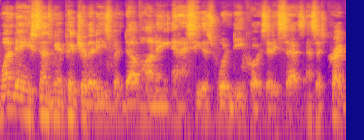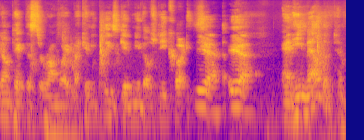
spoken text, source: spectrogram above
one day he sends me a picture that he's been dove hunting, and I see this wooden decoys that he says, and says, "Craig, don't take this the wrong way, but can you please give me those decoys?" Yeah, yeah. And he mailed them to me.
